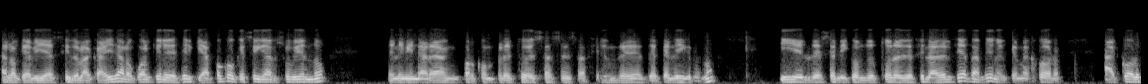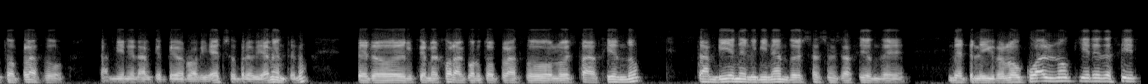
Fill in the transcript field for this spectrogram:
a lo que había sido la caída, lo cual quiere decir que a poco que sigan subiendo, eliminarán por completo esa sensación de, peligro, ¿no? Y el de semiconductores de Filadelfia también, el que mejor a corto plazo también era el que peor lo había hecho previamente, ¿no? Pero el que mejor a corto plazo lo está haciendo, también eliminando esa sensación de, de peligro, lo cual no quiere decir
